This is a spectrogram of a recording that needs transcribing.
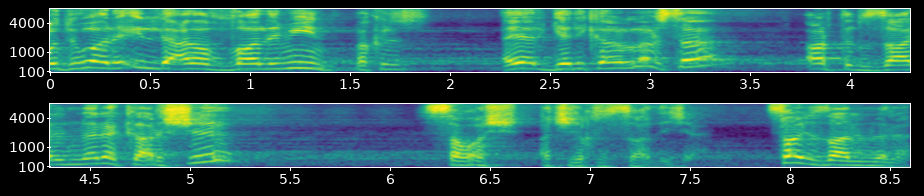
عُدْوَانَ اِلَّا عَلَى الظَّالِم۪ينَ Bakınız eğer geri kalırlarsa artık zalimlere karşı savaş açacaksın sadece. Sadece zalimlere.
